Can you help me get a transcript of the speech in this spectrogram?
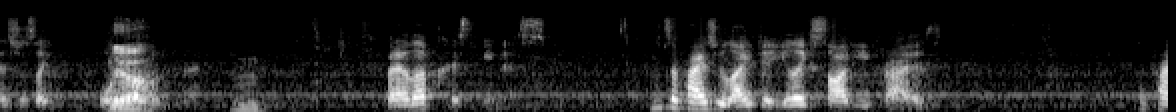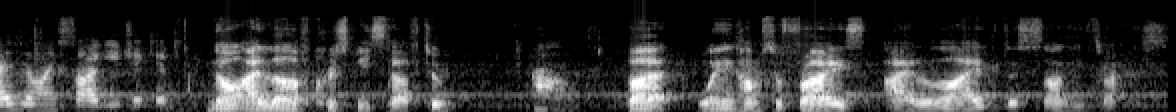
It's just like. Yeah. Mm. But I love crispiness. I'm surprised you liked it. You like soggy fries. Surprised you don't like soggy chicken. No, I love crispy stuff too. Oh, But when it comes to fries, I like the soggy fries.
